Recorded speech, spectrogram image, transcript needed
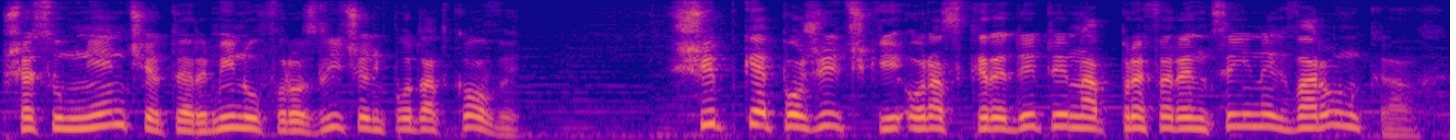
przesunięcie terminów rozliczeń podatkowych, szybkie pożyczki oraz kredyty na preferencyjnych warunkach,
